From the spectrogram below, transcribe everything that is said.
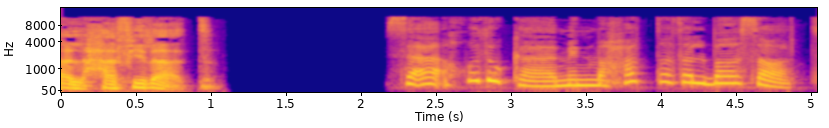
الحافلات سأخذك من محطة الباصات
